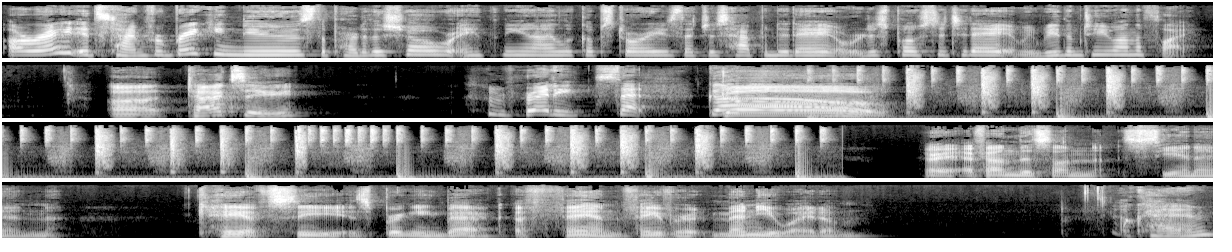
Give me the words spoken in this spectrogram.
All right, it's time for breaking news, the part of the show where Anthony and I look up stories that just happened today or were just posted today, and we read them to you on the fly. Uh, taxi. Ready, set, go. Go. All right, I found this on CNN. KFC is bringing back a fan favorite menu item. Okay,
